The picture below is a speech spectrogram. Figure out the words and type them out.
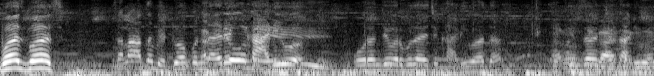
बस बस. चला आता भेटू आपण डायरेक्ट खाडीवर. पोरांच्या बरोबर जायचे खाडीवर आता. खाडीवर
